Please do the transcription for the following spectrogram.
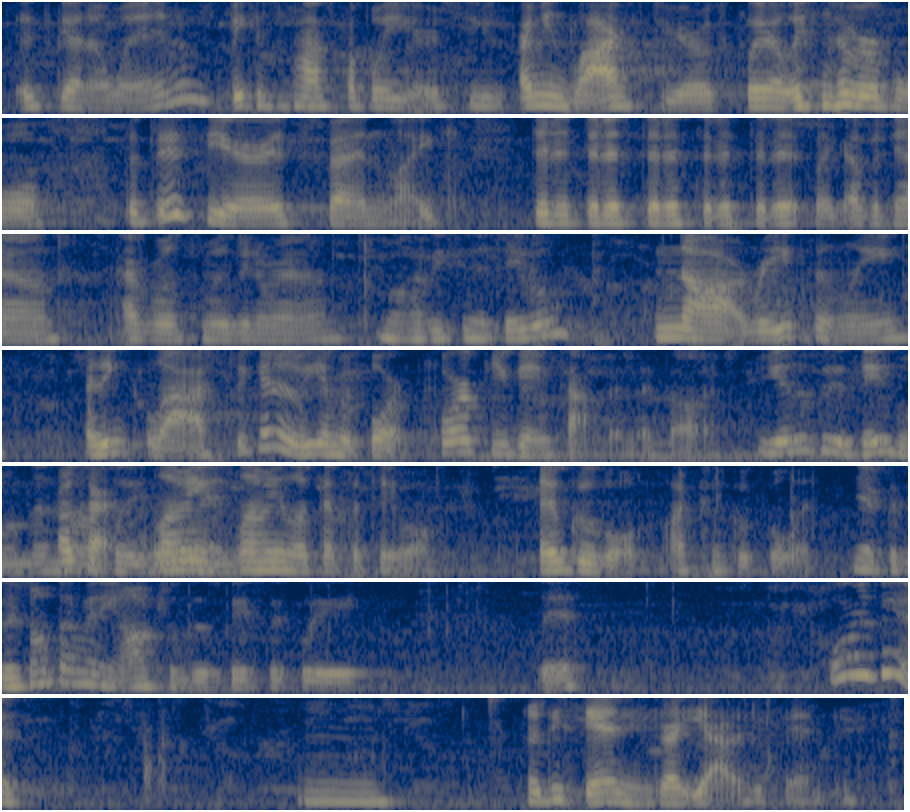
is gonna win? Because the past couple of years, you, I mean, last year it was clearly Liverpool, but this year it's been like did it, did it, did it, did it, did it, like up and down. Everyone's moving around. Well, have you seen the table? Not recently. I think last weekend or the weekend before. Before a few games happened, I saw it. You have to see the table, and then I'll tell Okay, let me win. let me look at the table. I have Google. I can Google it. Yeah, because there's not that many options. It's basically this or this. Mm. It'd be standings, right? Yeah, it'd be standings.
